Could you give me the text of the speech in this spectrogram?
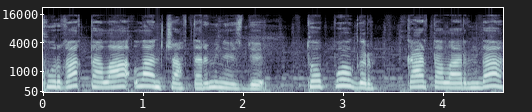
кургак талаа ландшафттары мүнөздүү топогр карталарында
